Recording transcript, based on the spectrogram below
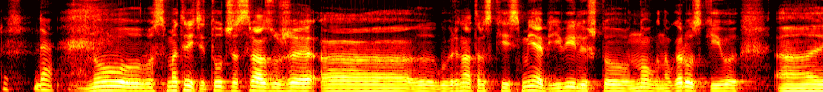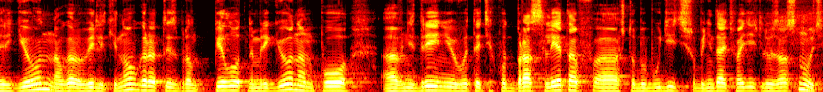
То есть, да. Ну, смотрите, тут же сразу же э, губернаторские СМИ объявили, что Нов, Новгородский э, регион, Новгород, Великий Новгород избран пилотным регионом по э, внедрению вот этих вот браслетов, э, чтобы будить, чтобы не дать водителю заснуть.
